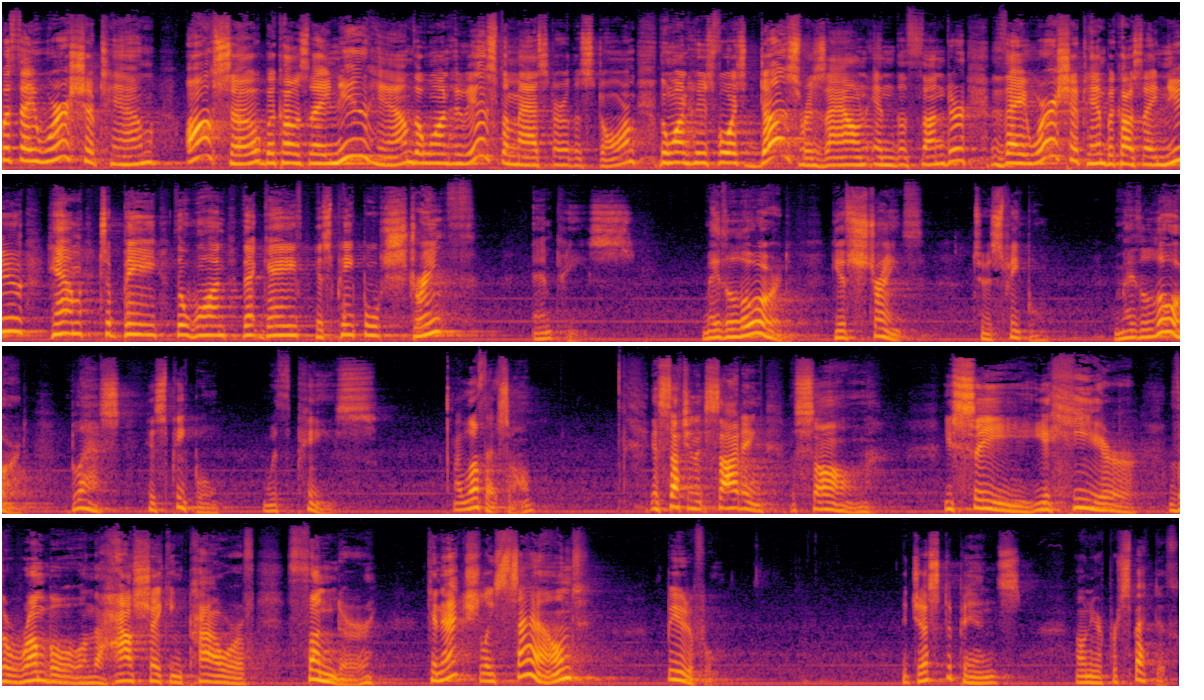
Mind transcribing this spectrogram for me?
but they worshiped Him also because they knew him, the one who is the master of the storm, the one whose voice does resound in the thunder. They worshiped him because they knew him to be the one that gave his people strength and peace. May the Lord give strength to his people. May the Lord bless his people with peace. I love that song. It's such an exciting song. You see, you hear the rumble and the house shaking power of thunder can actually sound beautiful. It just depends on your perspective.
